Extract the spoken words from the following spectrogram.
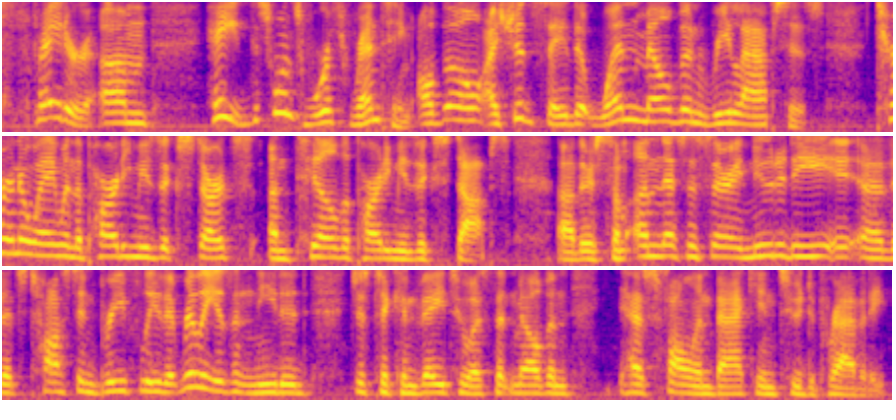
Pater, um, hey, this one's worth renting. Although I should say that when Melvin relapses, turn away when the party music starts until the party music stops. Uh, there's some unnecessary nudity uh, that's tossed in briefly that really isn't needed just to convey to us that Melvin has fallen back into depravity.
